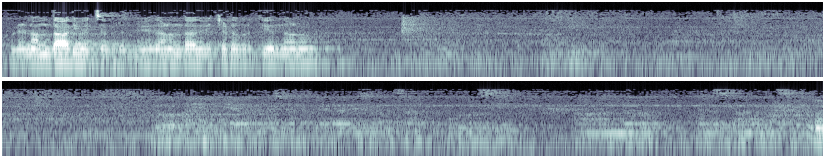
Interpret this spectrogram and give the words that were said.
ഇവിടെയാണ് അന്താതി വെച്ച വരുന്നത് ഏതാണ് അന്താതി വെച്ചയുടെ വൃത്തി എന്താണ് ആ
